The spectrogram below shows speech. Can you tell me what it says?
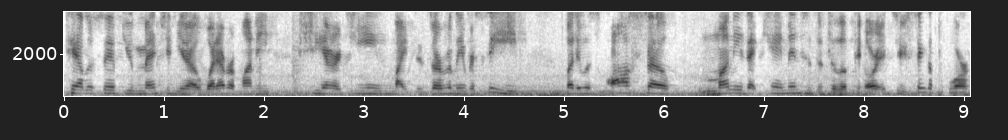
Taylor Swift, you mentioned, you know, whatever money she and her team might deservedly receive, but it was also money that came into the Philippines or into Singapore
